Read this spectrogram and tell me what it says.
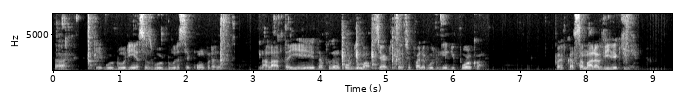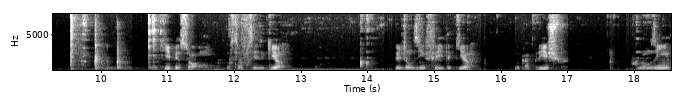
Tá? Porque gordurinha, essas gorduras você compra na, na lata aí, tá fazendo um pouco de mal, certo? Então você faz na gordurinha de porco, ó. Vai ficar essa maravilha aqui aqui, pessoal. Vou mostrar pra vocês aqui, ó. Feijãozinho feito aqui, ó. No capricho. Feijãozinho.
